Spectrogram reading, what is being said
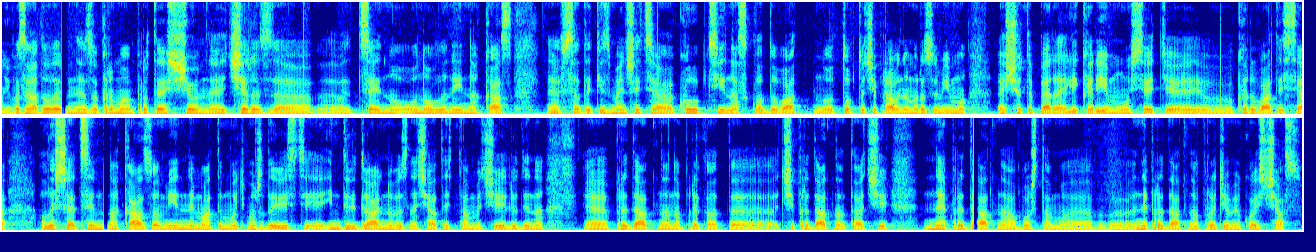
Ну і ви згадували е, зокрема про те, що е, через е, цей но- оновлений наказ все-таки зменшиться корупційна складова. Ну тобто, чи правильно ми розуміємо, що тепер лікарі мусять керуватися лише цим наказом і не матимуть можливість індивідуально визначати там, чи людина придатна, наприклад, чи придатна, та чи непридатна, або ж там непридатна протягом якогось часу.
